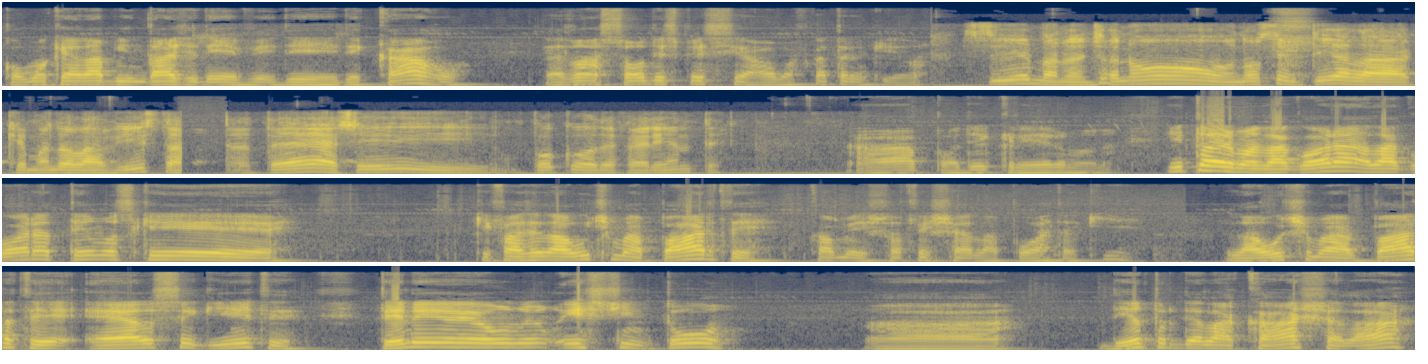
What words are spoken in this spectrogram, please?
Como aquela blindagem de, de, de carro, é uma solda especial, vai ficar tranquilo. Sim, hermano, eu não, não senti ela queimando a vista. Até achei um pouco diferente. Ah, pode crer, mano. Então, irmão, agora, agora temos que que fazer a última parte. Calma aí, só fechar a porta aqui. A última parte é o seguinte: tem um extintor ah, dentro da caixa lá.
